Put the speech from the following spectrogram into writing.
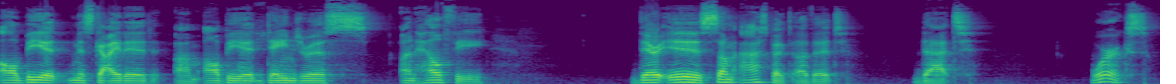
albeit misguided, um, albeit dangerous, unhealthy. There is some aspect of it that works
